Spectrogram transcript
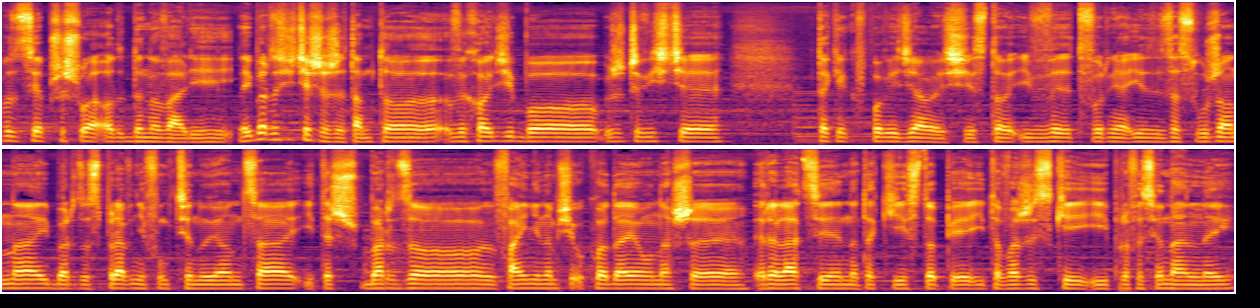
propozycja przyszła od Denowali. No i bardzo się cieszę, że tam to wychodzi, bo rzeczywiście tak jak powiedziałeś, jest to i wytwórnia i zasłużona, i bardzo sprawnie funkcjonująca, i też bardzo fajnie nam się układają nasze relacje na takiej stopie i towarzyskiej, i profesjonalnej,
